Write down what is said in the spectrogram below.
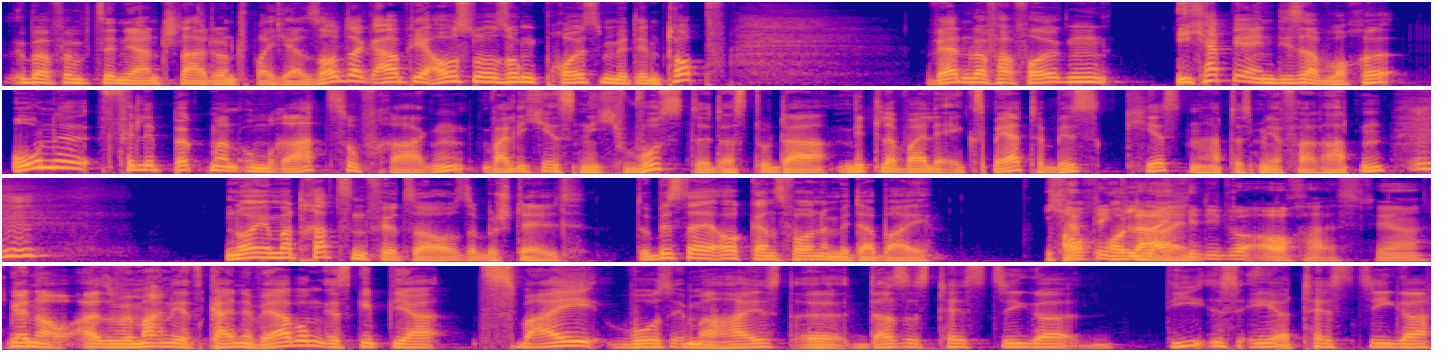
über 15 Jahren Stadionsprecher. Sonntagabend die Auslosung Preußen mit dem Topf. Werden wir verfolgen. Ich habe ja in dieser Woche, ohne Philipp Böckmann um Rat zu fragen, weil ich es nicht wusste, dass du da mittlerweile Experte bist, Kirsten hat es mir verraten, neue Matratzen für zu Hause bestellt. Du bist da ja auch ganz vorne mit dabei. Ich habe Auch die online. gleiche, die du auch hast, ja. Genau, also wir machen jetzt keine Werbung. Es gibt ja zwei, wo es immer heißt, äh, das ist Testsieger, die ist eher Testsieger.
